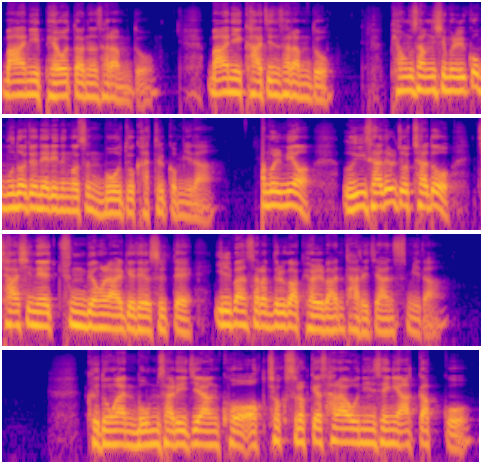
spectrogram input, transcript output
많이 배웠다는 사람도 많이 가진 사람도 평상심을 잃고 무너져 내리는 것은 모두 같을 겁니다. 하물며 의사들조차도 자신의 중병을 알게 되었을 때 일반 사람들과 별반 다르지 않습니다. 그동안 몸살이지 않고 억척스럽게 살아온 인생이 아깝고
